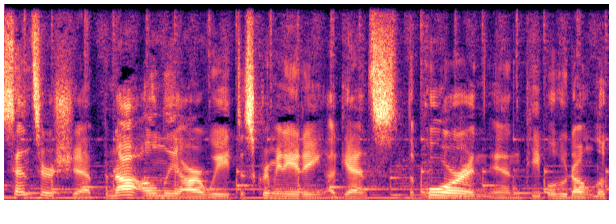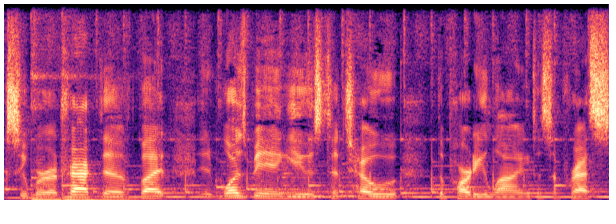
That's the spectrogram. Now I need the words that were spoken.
censorship. Not only are we discriminating against the poor and, and people who don't look super attractive, but it was being used to toe the party line to suppress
